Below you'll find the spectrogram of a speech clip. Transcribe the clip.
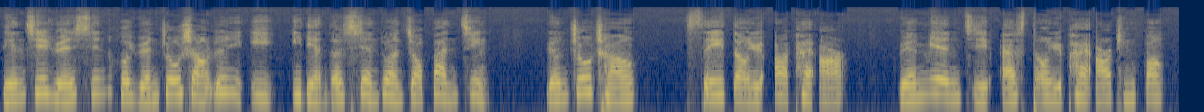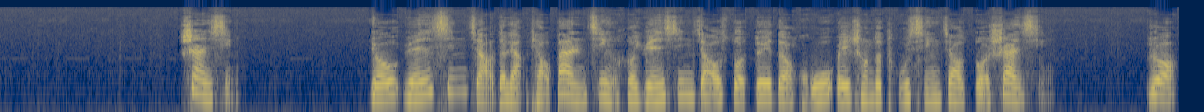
连接圆心和圆周上任意一点的线段叫半径，圆周长 c 等于二派 r，圆面积 S 等于派 r 平方。扇形，由圆心角的两条半径和圆心角所对的弧围成的图形叫做扇形。若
